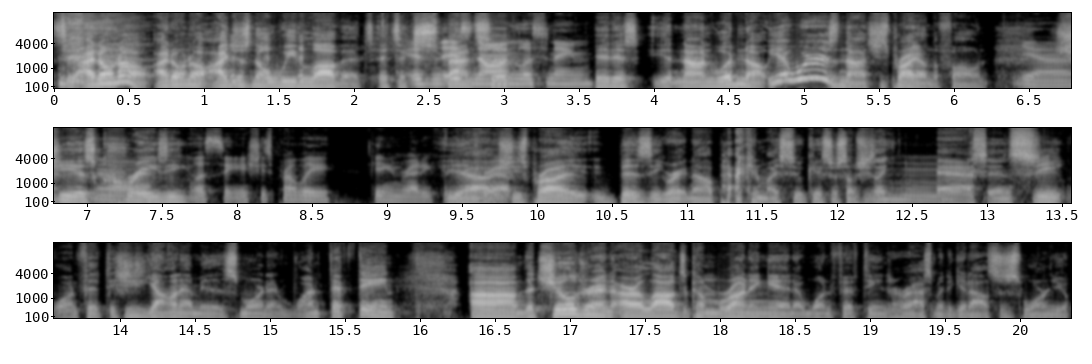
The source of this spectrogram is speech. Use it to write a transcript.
See, I don't know. I don't know. I just know we love it. It's expensive. is Nan listening? It is Nan would know. Yeah, where is Nan? She's probably on the phone. Yeah. she is no, crazy. Let's see. She's probably getting ready for the Yeah, she's probably busy right now packing my suitcase or something. She's like Mm-hmm. ass and seat 150. She's yelling at me this morning. 115. Um, the children are allowed to come running in at 115 to harass me to get out. So just warn you.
